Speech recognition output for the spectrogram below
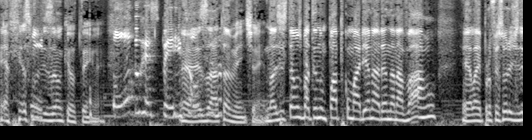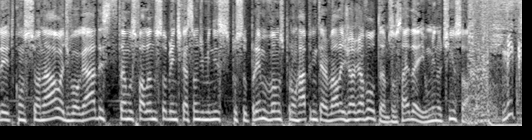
É a mesma Sim. visão que eu tenho. Né? Todo respeito. É, exatamente. É. Nós estamos batendo um papo com Mariana Aranda Navarro, ela é professora de Direito Constitucional, advogada, estamos falando sobre a indicação de ministros para o Supremo, vamos para um rápido intervalo e já já voltamos. Não sai daí, um minutinho só. Mix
